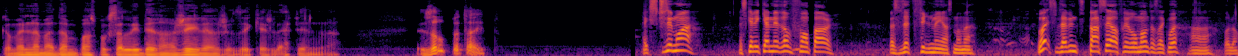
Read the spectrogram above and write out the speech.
comme elle, la madame, pense pas que ça l'ait dérangé, là, je veux dire, que je la filme, là. Les autres, peut-être. Excusez-moi. Est-ce que les caméras vous font peur? Parce que vous êtes filmé en ce moment. Ouais, si vous avez une petite pensée à offrir au monde, ça serait quoi? Ah, pas long.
